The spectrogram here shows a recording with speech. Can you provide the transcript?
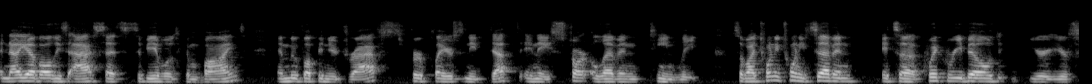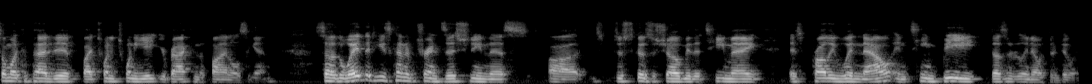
and now you have all these assets to be able to combine and move up in your drafts for players that need depth in a start 11 team league. So by 2027, it's a quick rebuild. You're you're somewhat competitive. By 2028, you're back in the finals again. So the way that he's kind of transitioning this uh, just goes to show me that Team A is probably win now, and Team B doesn't really know what they're doing.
